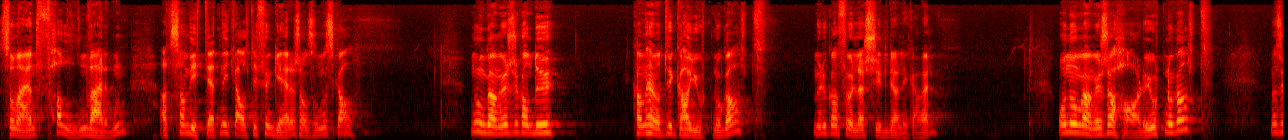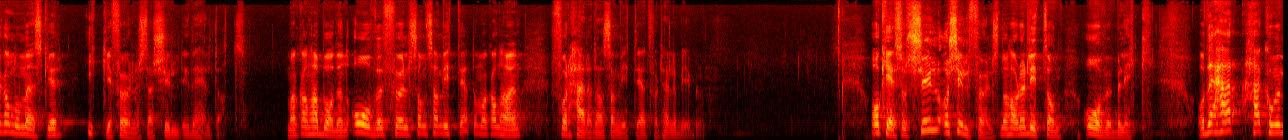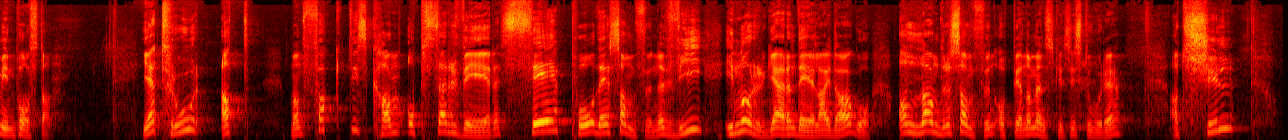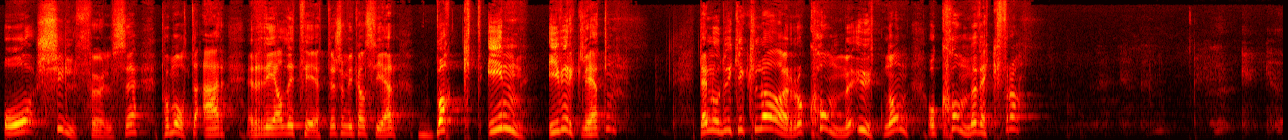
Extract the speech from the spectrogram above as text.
som er en fallen verden, at samvittigheten ikke alltid fungerer sånn som den skal. Noen ganger så kan, du, kan det hende at du ikke har gjort noe galt, men du kan føle deg skyldig allikevel. Og noen ganger så har du gjort noe galt, men så kan noen mennesker ikke føle seg skyldig i det hele tatt. Man kan ha både en overfølsom samvittighet og man kan ha en forherda samvittighet, forteller Bibelen. Ok, Så skyld og skyldfølelse. Nå har du litt sånn overblikk. Og her, her kommer min påstand. Jeg tror at man faktisk kan observere, se på det samfunnet vi i Norge er en del av i dag, og alle andre samfunn opp gjennom menneskets historie, at skyld og skyldfølelse på en måte er realiteter som vi kan si er bakt inn i virkeligheten. Det er noe du ikke klarer å komme utenom og komme vekk fra.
